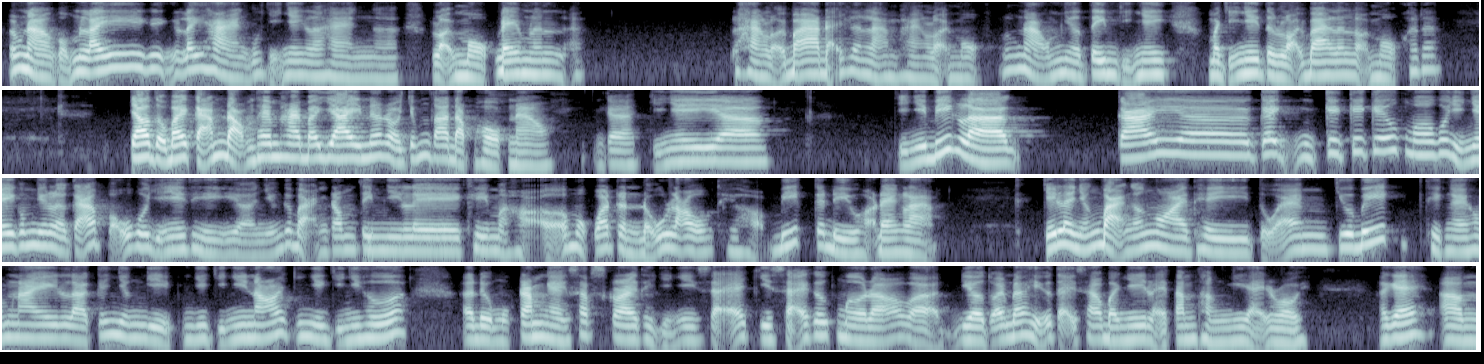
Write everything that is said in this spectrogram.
Lúc nào cũng lấy lấy hàng của chị Nhi là hàng à, loại một đem lên hàng loại 3 đẩy lên làm hàng loại một. Lúc nào cũng nhờ team chị Nhi mà chị Nhi từ loại 3 lên loại một hết á. Cho tụi bay cảm động thêm hai ba giây nữa rồi chúng ta đập hộp nào. Okay. chị Nhi uh, chị Nhi biết là cái ờ, cái cái cái cái ước mơ của chị Nhi cũng như là cả ấp ủ của chị Nhi thì ờ, những cái bạn trong team Nhi Lê khi mà họ ở một quá trình đủ lâu thì họ biết cái điều họ đang làm. Chỉ là những bạn ở ngoài thì tụi em chưa biết. Thì ngày hôm nay là cái nhân dịp như chị Nhi nói như chị Nhi hứa là được 100 ngàn subscribe thì chị Nhi sẽ chia sẻ cái ước mơ đó và giờ tụi em đã hiểu tại sao bà Nhi lại tâm thần như vậy rồi. Ok? Um,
